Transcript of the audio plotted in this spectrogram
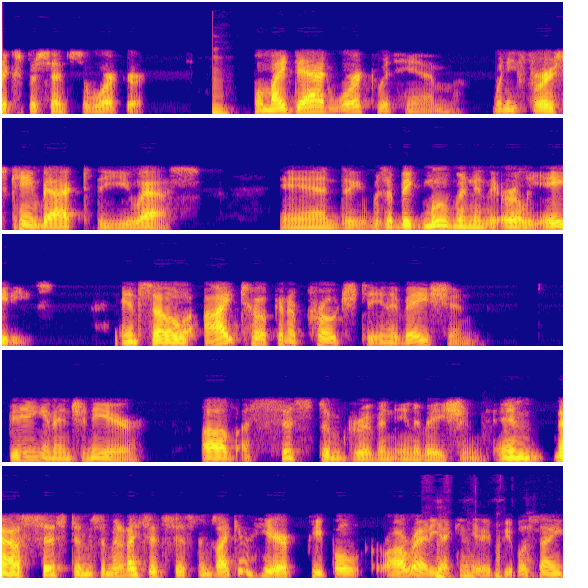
6% is the worker. Hmm. Well, my dad worked with him when he first came back to the US, and it was a big movement in the early 80s. And so I took an approach to innovation, being an engineer, of a system driven innovation. And now, systems, the minute I said systems, I can hear people already, I can hear people saying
